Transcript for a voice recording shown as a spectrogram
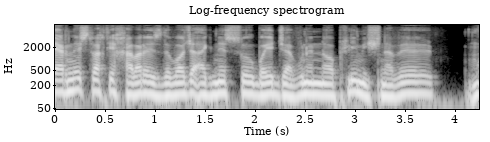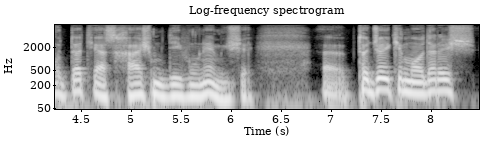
ارنست وقتی خبر ازدواج اگنس رو با یه جوون ناپلی میشنوه مدتی از خشم دیوونه میشه تا جایی که مادرش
